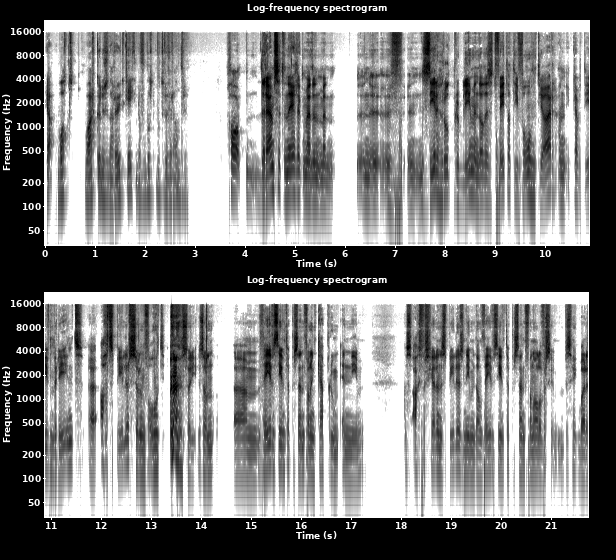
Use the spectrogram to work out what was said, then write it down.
Ja, wat, waar kunnen ze naar uitkijken of wat moet er veranderen? Goh, de Rams zitten eigenlijk met een, met een, een, zeer groot probleem. En dat is het feit dat die volgend jaar, en ik heb het even berekend, eh, acht spelers zullen volgend sorry, zullen ehm 75% van hun caproom innemen. Dus acht verschillende spelers nemen dan 75% van alle beschikbare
